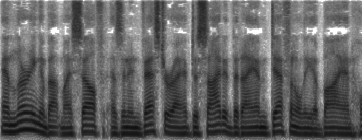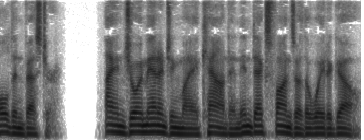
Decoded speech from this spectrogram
and learning about myself as an investor, I have decided that I am definitely a buy and hold investor. I enjoy managing my account and index funds are the way to go.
